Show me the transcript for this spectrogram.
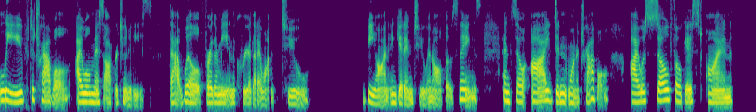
leave to travel, I will miss opportunities that will further me in the career that I want to be on and get into and all of those things. And so I didn't want to travel. I was so focused on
